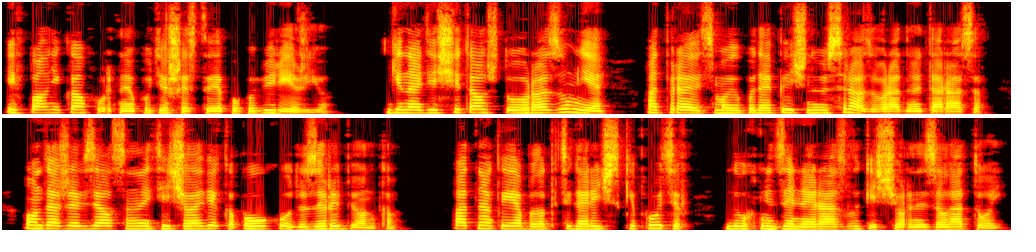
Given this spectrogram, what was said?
и вполне комфортное путешествие по побережью. Геннадий считал, что разумнее отправить мою подопечную сразу в родной Тарасов. Он даже взялся найти человека по уходу за ребенком. Однако я была категорически против двухнедельной разлуки с черной золотой.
